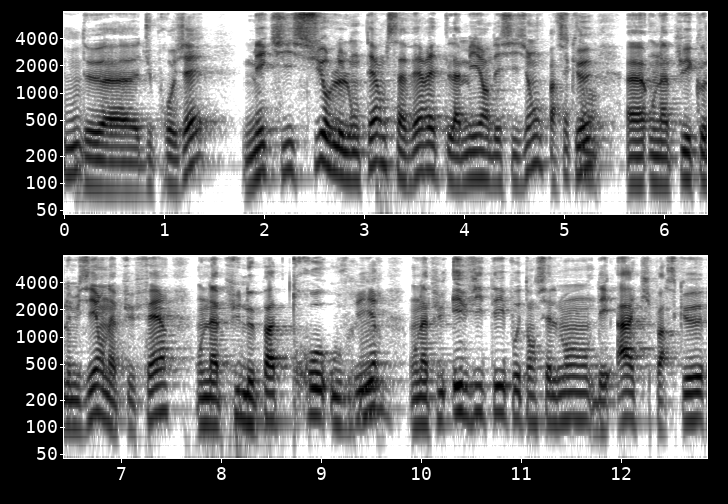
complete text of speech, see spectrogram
Mm. de, euh, du projet, mais qui sur le long terme s'avèrent être la meilleure décision parce que euh, on a pu économiser, on a pu faire, on a pu ne pas trop ouvrir, on a pu éviter potentiellement des hacks parce que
